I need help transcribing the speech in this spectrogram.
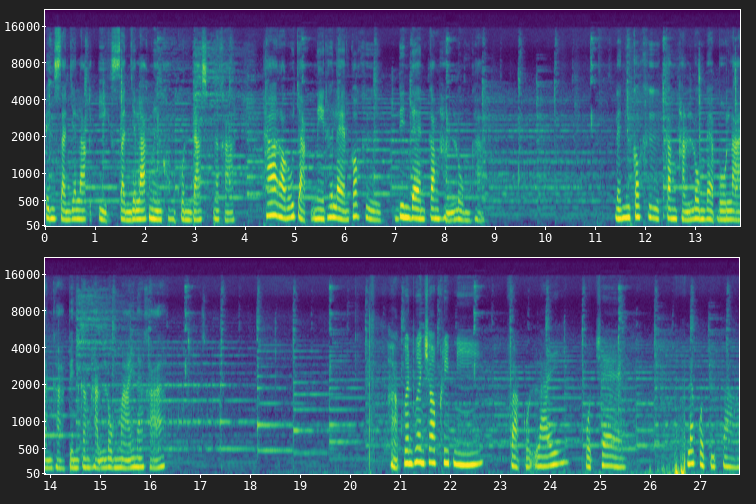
เป็นสัญญลักษณ์อีกสัญญลักษณ์หนึ่งของคนดัชนะคะ ถ้าเรารู้จักเนเธอร์แลนด์ก็คือดินแดนกังหันลมค่ะ และนี่ก็คือกังหันลมแบบโบราณค่ะ เป็นกังหันลมไม้นะคะ หากเพื่อนๆชอบคลิปนี้ ฝากกดไลค์ กดแชร์ และกดติดตาม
